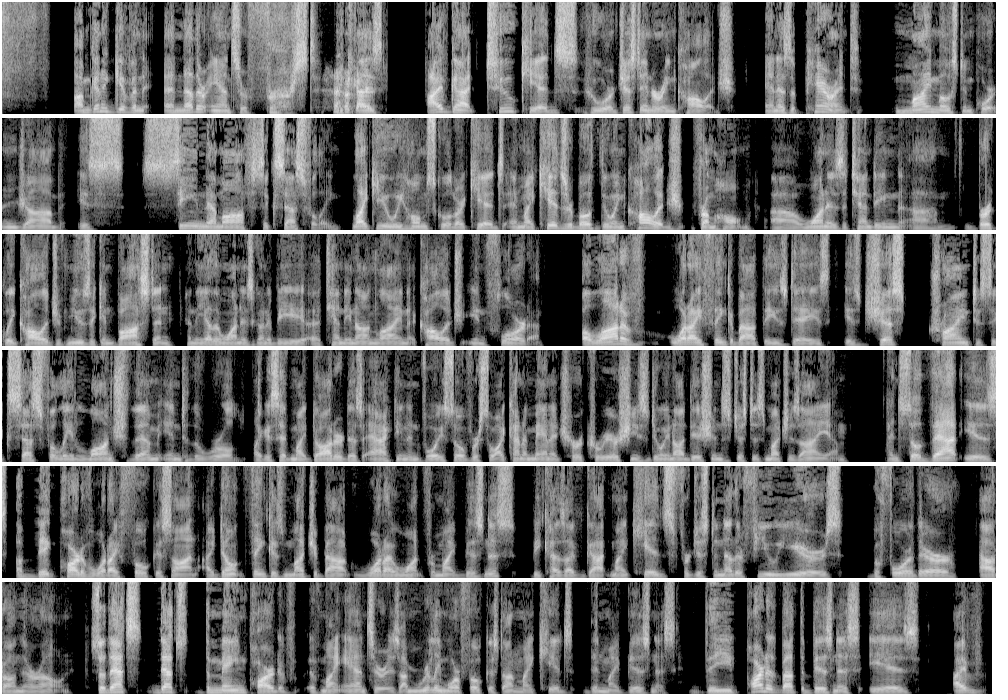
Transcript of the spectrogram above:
I'm going to give an, another answer first because okay. I've got two kids who are just entering college. And as a parent, my most important job is seeing them off successfully. Like you, we homeschooled our kids, and my kids are both doing college from home. Uh, one is attending um, Berklee College of Music in Boston, and the other one is going to be attending online a college in Florida. A lot of what I think about these days is just trying to successfully launch them into the world. Like I said, my daughter does acting and voiceover, so I kind of manage her career. She's doing auditions just as much as I am. And so that is a big part of what I focus on. I don't think as much about what I want for my business because I've got my kids for just another few years before they're out on their own. So that's that's the main part of, of my answer is I'm really more focused on my kids than my business. The part about the business is I've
